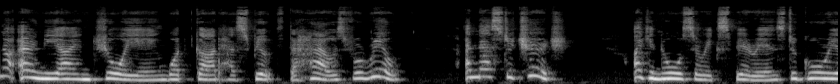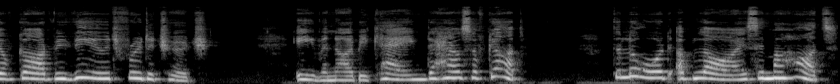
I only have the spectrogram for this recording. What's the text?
Not only I enjoying what God has built the house for real, and that's the church, I can also experience the glory of God revealed through the church. Even I became the house of God. The Lord abides in my heart.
